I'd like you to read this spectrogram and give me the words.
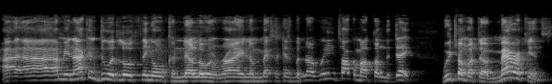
I, I, I mean, I can do a little thing on Canelo and Ryan, the Mexicans, but no, we ain't talking about them today. We talking about the Americans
